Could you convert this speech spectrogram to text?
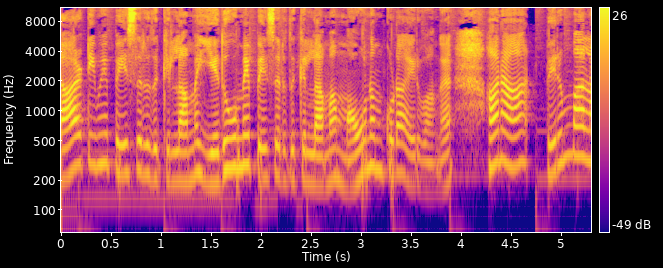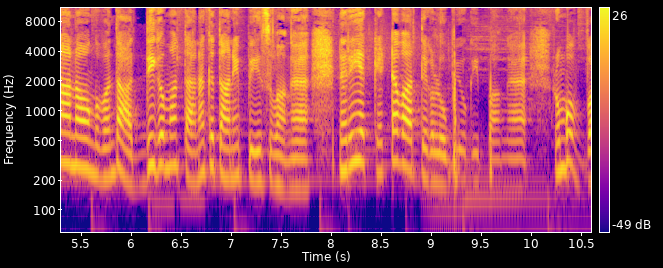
யார்கிட்டையுமே பேசுறதுக்கு இல்லாமல் எதுவுமே பேசுறதுக்கு இல்லாமல் மௌனம் கூட ஆயிடுவாங்க ஆனால் பெரும்பாலானவங்க வந்து அதிகமாக தனக்கு தானே பேசுவாங்க. நிறைய கெட்ட வார்த்தைகள் உபயோகிப்பாங்க. ரொம்ப வ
